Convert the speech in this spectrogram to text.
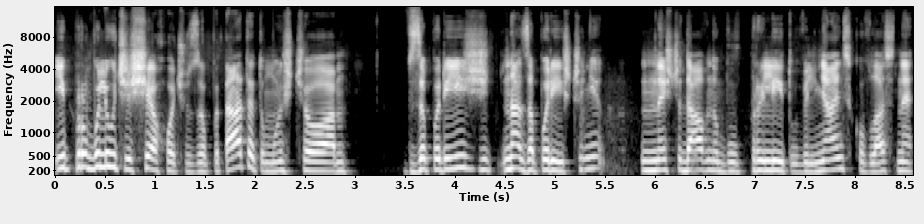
І про болюче ще хочу запитати, тому що в Запоріжжі на Запоріжчині нещодавно був приліт у Вільнянську. Власне,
